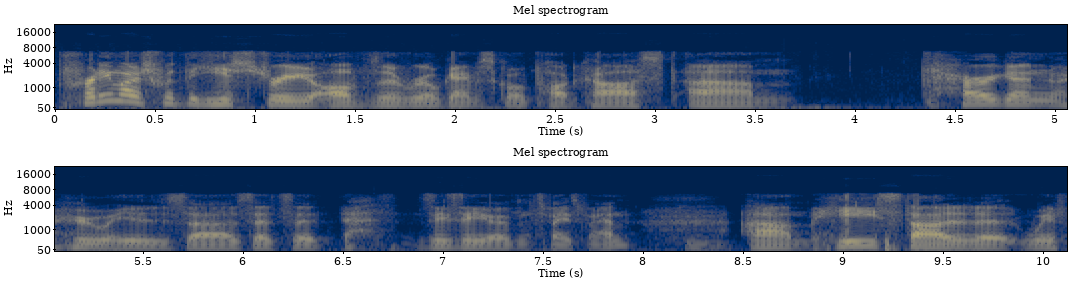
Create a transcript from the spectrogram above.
pretty much with the history of the Real Game Score podcast, um, Tarragon, who is uh, ZZ, ZZ Urban Spaceman, um, he started it with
